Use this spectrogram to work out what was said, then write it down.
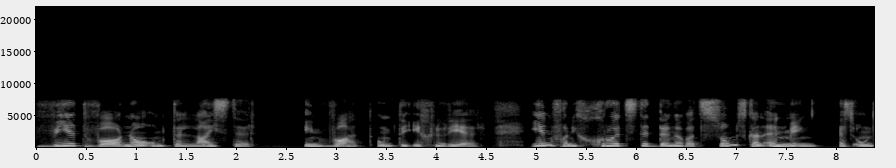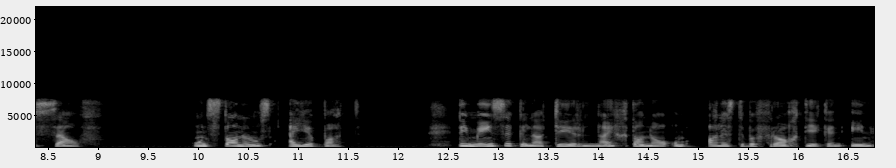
Weet waarna om te luister en wat om te ignoreer. Een van die grootste dinge wat soms kan inmeng, is onsself ons staan in ons eie pad. Die menslike natuur neig daarna om alles te bevraagteken en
